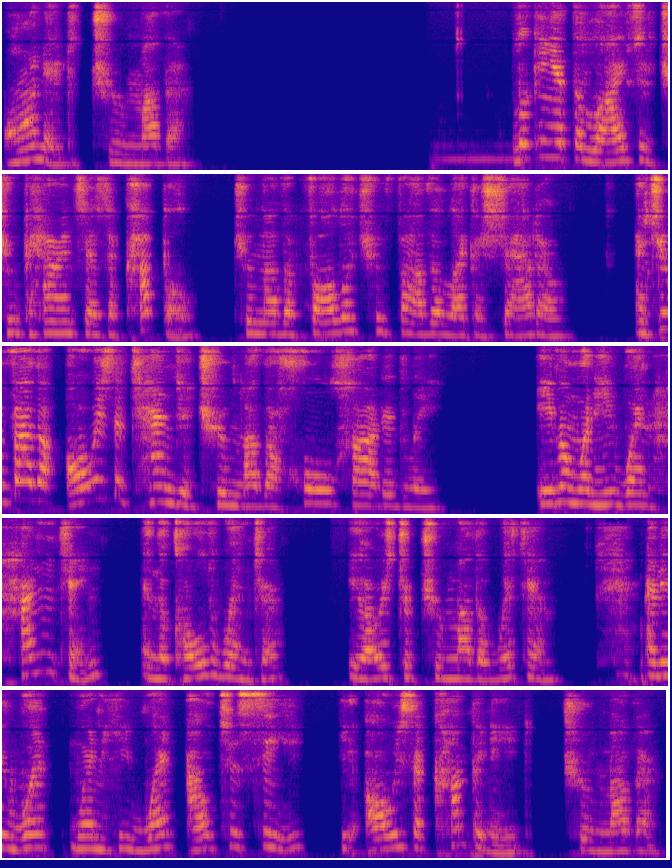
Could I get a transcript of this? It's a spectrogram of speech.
honored True Mother. Looking at the lives of true parents as a couple, True Mother followed True Father like a shadow. And True Father always attended True Mother wholeheartedly. Even when he went hunting in the cold winter, he always took True Mother with him. And he went when he went out to sea, he always accompanied True Mother.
